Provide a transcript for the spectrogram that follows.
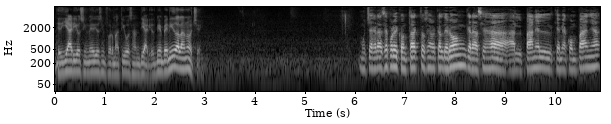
de Diarios y Medios Informativos Andiarios. Bienvenido a la noche. Muchas gracias por el contacto, señor Calderón. Gracias al panel que me acompaña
